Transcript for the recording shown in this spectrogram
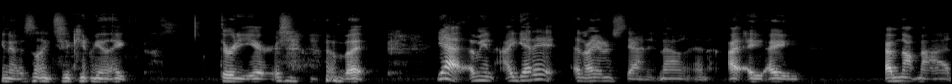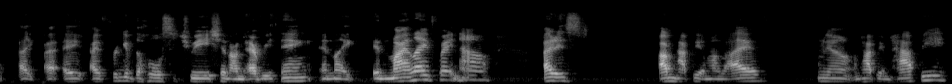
you know, it's only taken me like 30 years. but yeah, I mean, I get it and I understand it now. And I, I, I I'm not mad. Like I, I forgive the whole situation on everything. And like in my life right now, I just, I'm happy I'm alive. You know, I'm happy I'm happy,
